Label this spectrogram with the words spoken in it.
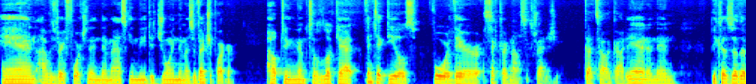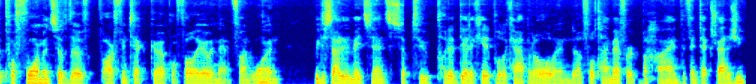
And I was very fortunate in them asking me to join them as a venture partner, helping them to look at fintech deals for their sector agnostic strategy. That's how I got in. And then because of the performance of the our fintech uh, portfolio in that fund one, we decided it made sense to put a dedicated pool of capital and a full time effort behind the fintech strategy.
